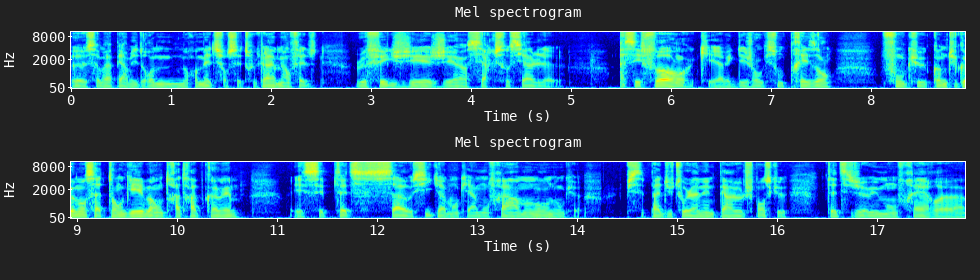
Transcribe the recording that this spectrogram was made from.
euh, ça m'a permis de me remettre sur ces trucs-là. Mais en fait, le fait que j'ai un cercle social assez fort, qui est avec des gens qui sont présents, font que quand tu commences à tanguer, bah, on te rattrape quand même. Et c'est peut-être ça aussi qui a manqué à mon frère à un moment. Donc, euh, puis c'est pas du tout la même période. Je pense que peut-être si j'avais eu mon frère euh,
